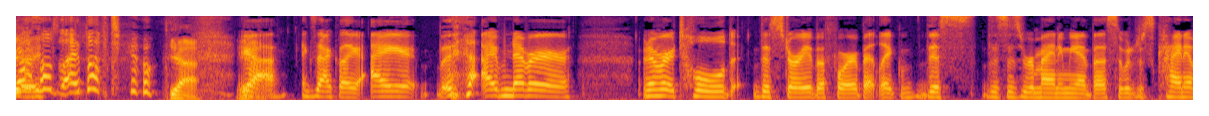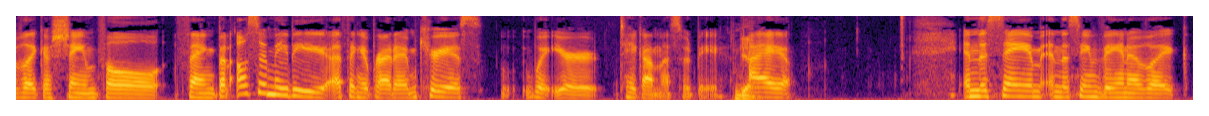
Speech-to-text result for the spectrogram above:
okay? yes, I'd, I'd love to. Yeah, yeah, yeah. exactly. I I've never. I've never told this story before, but like this, this is reminding me of this, which is kind of like a shameful thing, but also maybe a thing of pride. I'm curious what your take on this would be. Yeah. I, in the same in the same vein of like,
